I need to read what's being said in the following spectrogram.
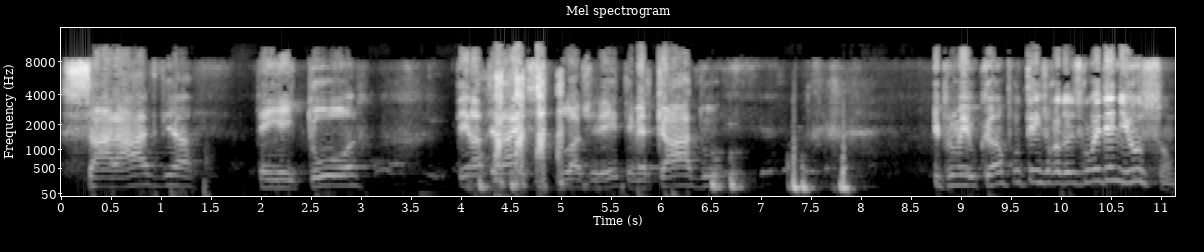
Saravia, tem Heitor, tem laterais do lado direito, tem Mercado. E pro meio campo tem jogadores como Edenilson,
